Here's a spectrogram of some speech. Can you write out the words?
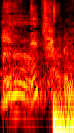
They try to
